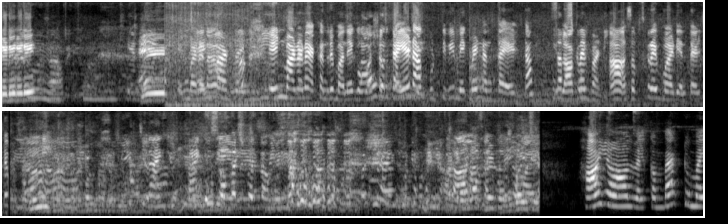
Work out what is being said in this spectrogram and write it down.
ರೆಡಿ ರೆಡಿ ಏನ್ ಮಾಡೋಣ? ಏನು ಮಾಡೋಣ? ಯಾಕಂದ್ರೆ ಮನೆಗೆ ಹೋಗೋಷ್ಟು ಟಯರ್ಡ್ ಆಗ್ಬಿಡ್ತೀವಿ. ಮೇಕ್ಮೆಂಟ್ ಅಂತ ಹೇಳ್ತಾ ಸಬ್ಸ್ಕ್ರೈಬ್ ಮಾಡಿ. ಹಾ ಸಬ್ಸ್ಕ್ರೈಬ್ ಮಾಡಿ ಅಂತ ಹೇಳ್ತಾ hi all welcome back to my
